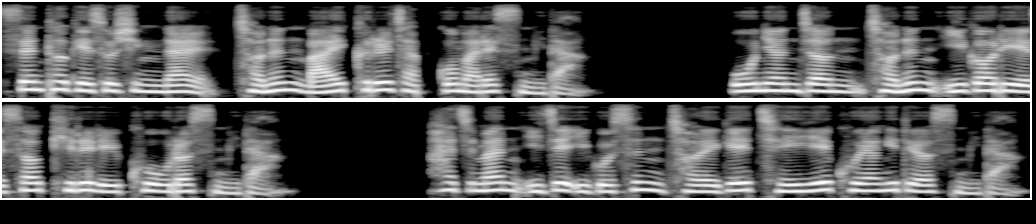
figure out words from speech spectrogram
센터 개소식 날 저는 마이크를 잡고 말했습니다. 5년 전 저는 이 거리에서 길을 잃고 울었습니다. 하지만 이제 이곳은 저에게 제2의 고향이 되었습니다.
